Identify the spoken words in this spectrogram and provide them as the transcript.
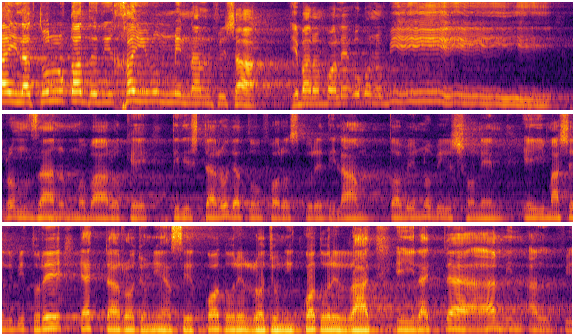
লাইলাতুল কদরি খায়রুম মিন আলফি শাহ এবার বলে, ওগো নবী রমজানুল মোবারকে তিরিশটা রোজা তো ফরজ করে দিলাম। তবে নবী শোনেন, এই মাসের ভিতরে একটা রজনী আছে, কদরের রজনী, কদরের রাত। এই রাতটা মিন আলফি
